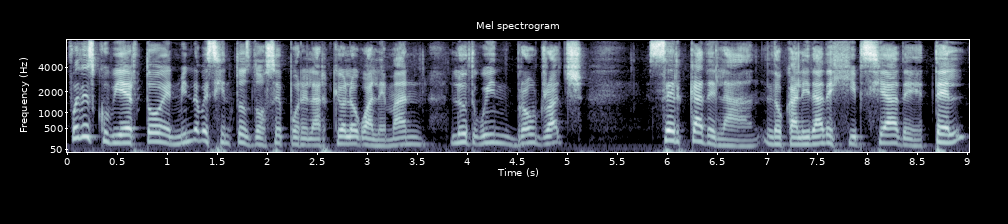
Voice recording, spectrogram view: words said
fue descubierto en 1912 por el arqueólogo alemán Ludwig Broudrach cerca de la localidad egipcia de Tel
